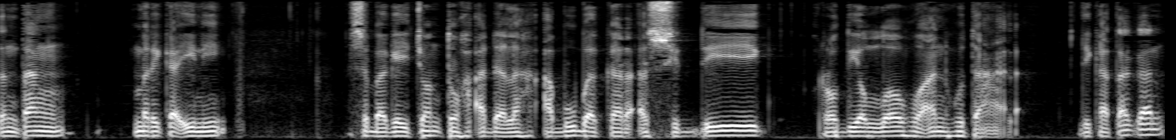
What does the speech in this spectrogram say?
tentang mereka ini sebagai contoh adalah Abu Bakar As-Siddiq radhiyallahu anhu taala. Dikatakan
